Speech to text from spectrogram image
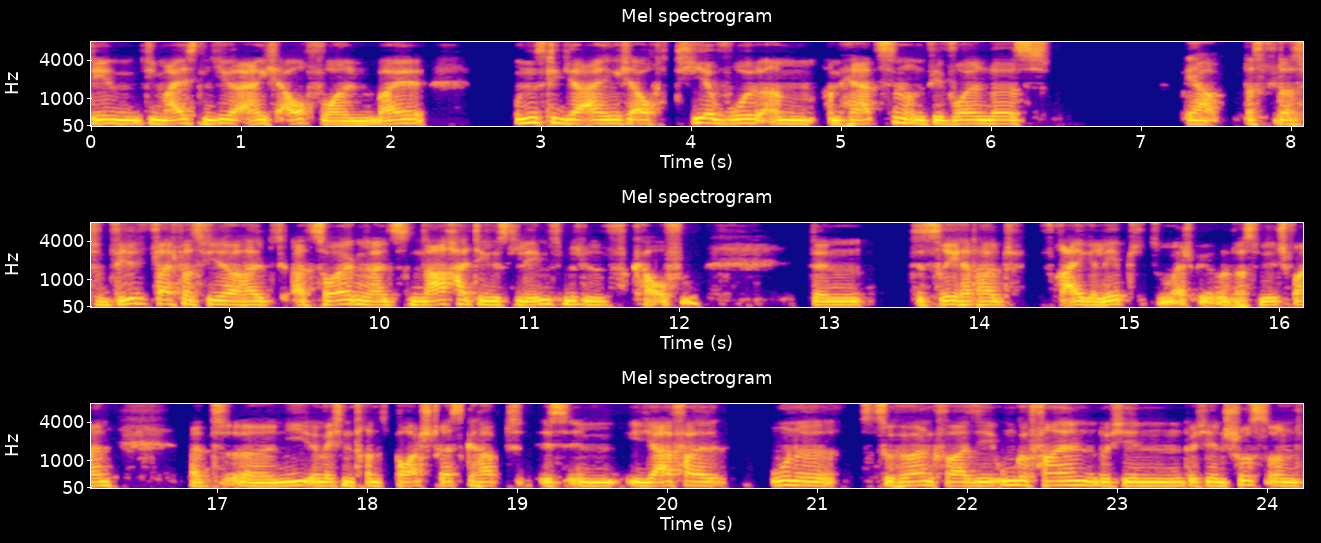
den die meisten Jäger eigentlich auch wollen, weil uns liegt ja eigentlich auch Tierwohl am, am Herzen und wir wollen das, ja, das, das Wildfleisch, was wir halt erzeugen, als nachhaltiges Lebensmittel verkaufen. Denn das Reh hat halt frei gelebt, zum Beispiel, oder das Wildschwein, hat äh, nie irgendwelchen Transportstress gehabt, ist im Idealfall ohne zu hören quasi umgefallen durch den, durch den Schuss und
